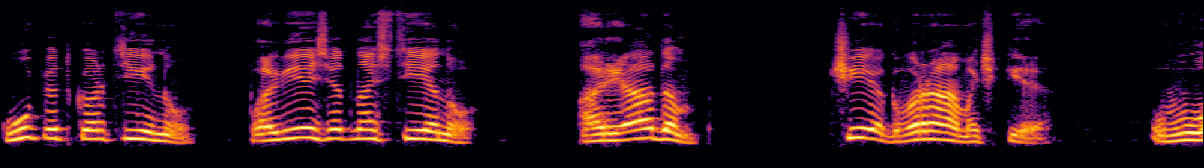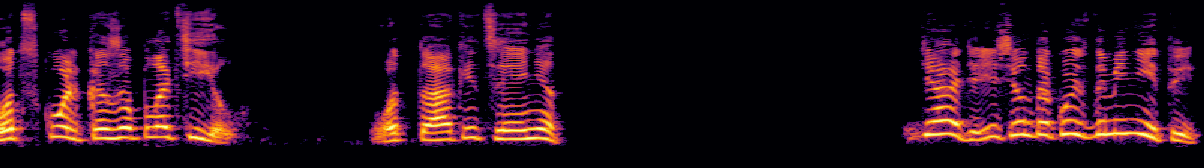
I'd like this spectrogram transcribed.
купят картину, повесят на стену, а рядом чек в рамочке. Вот сколько заплатил. Вот так и ценят. «Дядя, если он такой знаменитый,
